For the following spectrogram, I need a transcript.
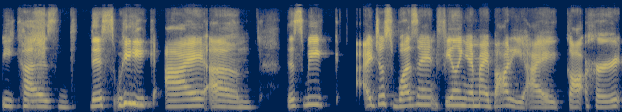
because this week I um this week I just wasn't feeling in my body. I got hurt.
